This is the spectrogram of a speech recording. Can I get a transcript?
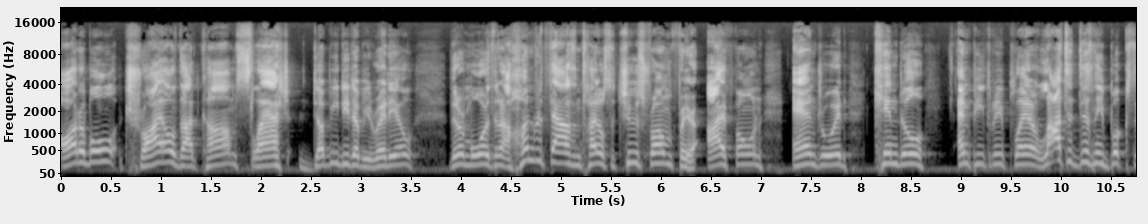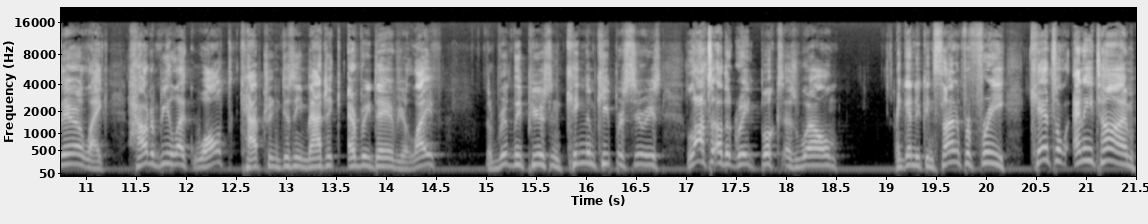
audibletrial.com slash WDW radio. There are more than 100,000 titles to choose from for your iPhone, Android, Kindle, MP3 player. Lots of Disney books there like How to Be Like Walt, Capturing Disney Magic Every Day of Your Life, the Ridley Pearson Kingdom Keeper series, lots of other great books as well. Again, you can sign up for free, cancel anytime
